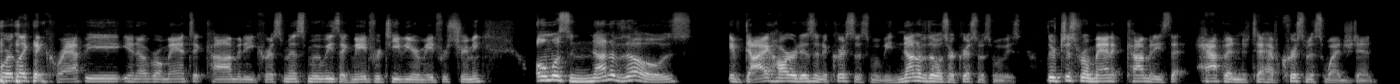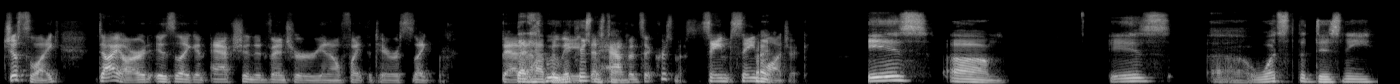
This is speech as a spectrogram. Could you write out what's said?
or like the crappy, you know, romantic comedy Christmas movies, like made for TV or made for streaming. Almost none of those, if Die Hard isn't a Christmas movie, none of those are Christmas movies. They're just romantic comedies that happen to have Christmas wedged in. Just like Die Hard is like an action adventure, you know, fight the terrorists, like badass happened at Christmas that time. happens at Christmas. Same same Right. logic. is um is uh what's the Disney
